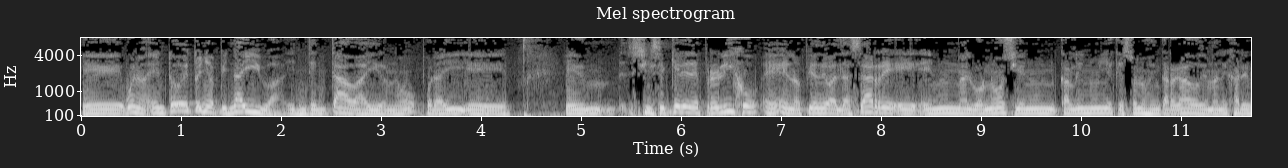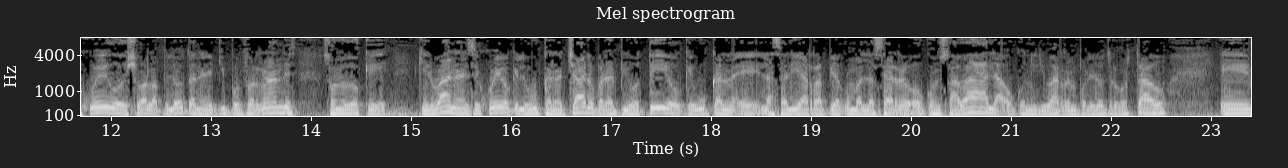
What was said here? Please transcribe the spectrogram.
eh, bueno, en todo esto Ñapindá iba, intentaba ir, ¿no? Por ahí... Eh, si se quiere desprolijo, eh, en los pies de Baldassarre, eh, en un Albornoz y en un Carlín Núñez que son los encargados de manejar el juego, de llevar la pelota en el equipo de Fernández, son los dos que, que irvanan ese juego, que lo buscan a Charo para el pivoteo, que buscan eh, la salida rápida con Baldassarre o con Zavala o con Iribarren por el otro costado. Eh,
